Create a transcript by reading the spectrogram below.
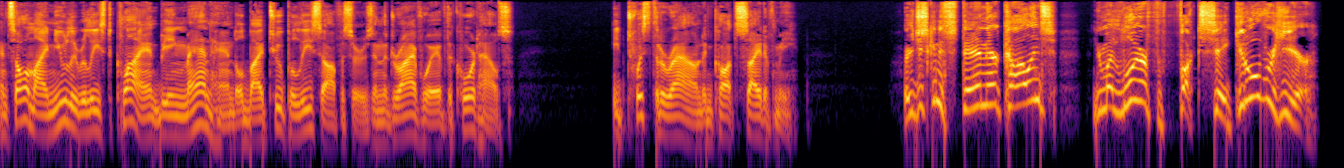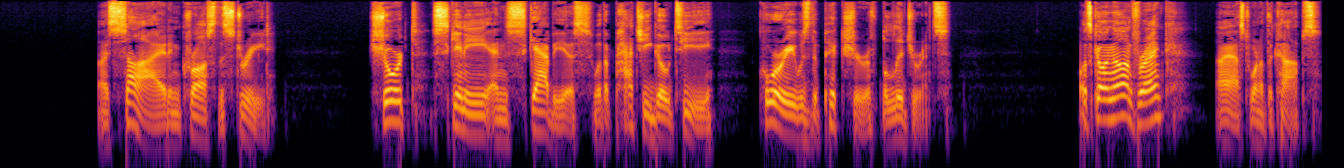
and saw my newly released client being manhandled by two police officers in the driveway of the courthouse. He twisted around and caught sight of me. Are you just gonna stand there, Collins? You're my lawyer, for fuck's sake. Get over here. I sighed and crossed the street. Short, skinny, and scabious, with a patchy goatee, Corey was the picture of belligerence. What's going on, Frank? I asked one of the cops.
